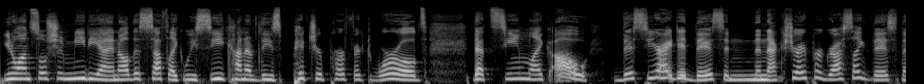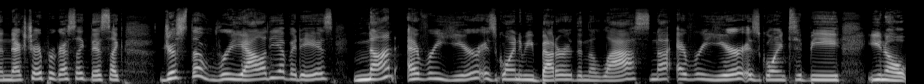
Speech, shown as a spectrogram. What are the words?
you know on social media and all this stuff like we see kind of these picture perfect worlds that seem like oh this year i did this and the next year i progressed like this the next year i progressed like this. Like just the reality of it is not every year is going to be better than the last. Not every year is going to be you know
